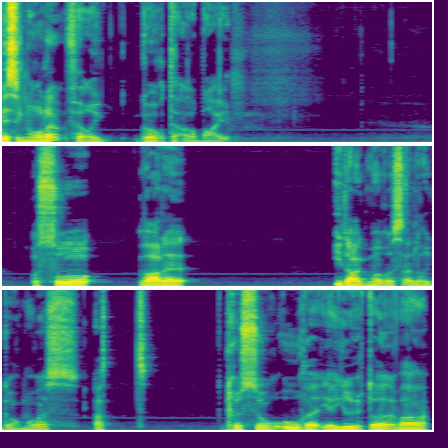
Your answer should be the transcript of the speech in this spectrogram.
Hvis jeg når det, før jeg går til arbeid. Og så var det i dag morges, eller i går morges, at kryssordordet i ruta var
